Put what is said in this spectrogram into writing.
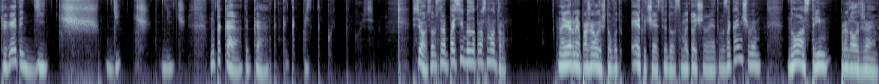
какая-то дичь, дичь, дичь. Ну, такая, такая, такая, такой, такой, такой. Все, собственно, спасибо за просмотр. Наверное, пожалуй, что вот эту часть видоса мы точно на этом заканчиваем. Ну а стрим продолжаем.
